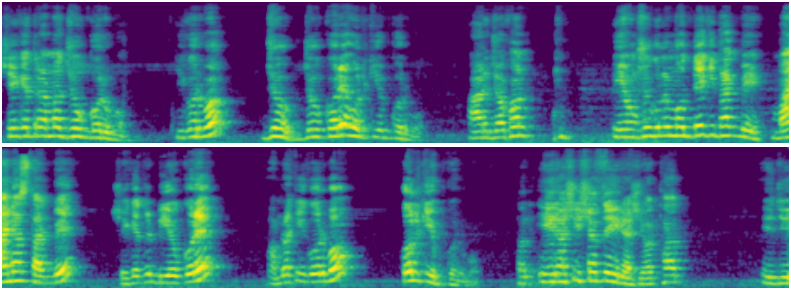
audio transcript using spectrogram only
সেক্ষেত্রে আমরা যোগ করব। কি করব? যোগ যোগ করে হোল কিউব করব। আর যখন এই অংশগুলোর মধ্যে কি থাকবে? মাইনাস থাকবে সেক্ষেত্রে বিয়োগ করে আমরা কি করব? হোল কিউব করব। তাহলে এই রাশির সাথে এই রাশি, অর্থাৎ এই যে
